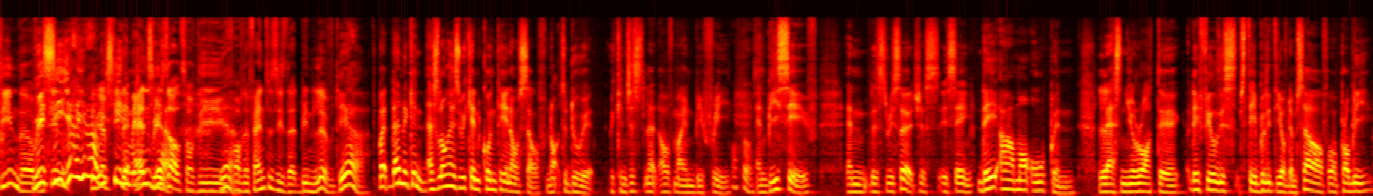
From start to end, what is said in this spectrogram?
seen the We we've see- seen- yeah, yeah, We we have see seen the the end yeah. results of the Yeah. of the fantasies that have been lived. Yeah. But then again, as long as we can contain ourselves not to do it, we can just let our mind be free and be safe. And this research is, is saying they are more open, less neurotic. They feel this stability of themselves or probably,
